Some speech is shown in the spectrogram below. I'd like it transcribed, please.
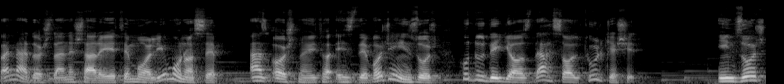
و نداشتن شرایط مالی مناسب از آشنایی تا ازدواج این زوج حدود 11 سال طول کشید. این زوج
